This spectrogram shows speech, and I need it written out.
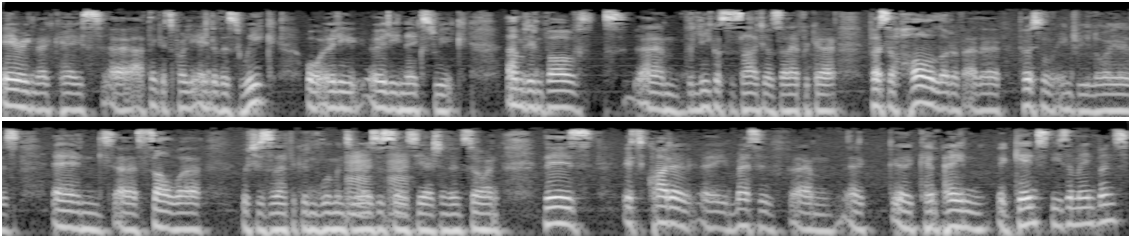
airing that case. Uh, I think it's probably end of this week or early early next week. Um, it involves um, the Legal Society of South Africa, plus a whole lot of other personal injury lawyers and uh, SALWA, which is South African Women's mm-hmm. Lawyers Association, and so on. There's it's quite a, a massive um, a, a campaign against these amendments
